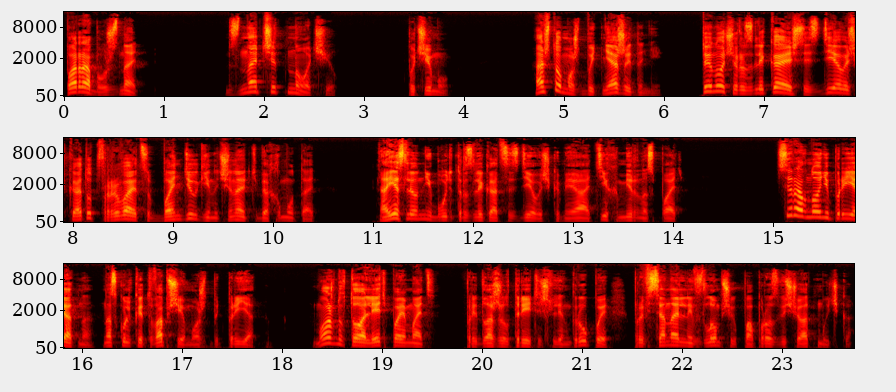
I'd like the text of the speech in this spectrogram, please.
Пора бы уж знать». «Значит, ночью». «Почему?» «А что может быть неожиданней? Ты ночью развлекаешься с девочкой, а тут врываются бандюги и начинают тебя хомутать. А если он не будет развлекаться с девочками, а тихо, мирно спать? Все равно неприятно, насколько это вообще может быть приятным. Можно в туалете поймать, предложил третий член группы, профессиональный взломщик по прозвищу Отмычка.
